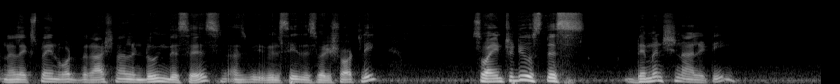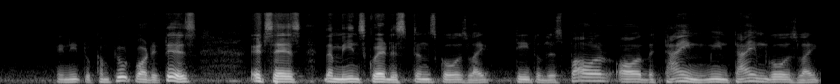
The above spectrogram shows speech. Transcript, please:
and I will explain what the rationale in doing this is as we will see this very shortly. So I introduce this dimensionality I need to compute what it is it says the mean square distance goes like t to this power or the time mean time goes like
